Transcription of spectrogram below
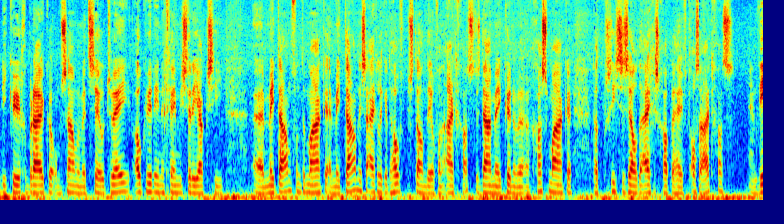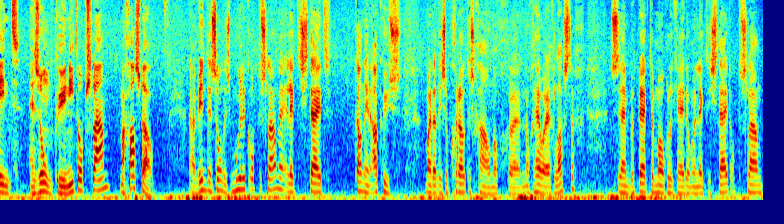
die kun je gebruiken om samen met CO2, ook weer in een chemische reactie, methaan van te maken. En methaan is eigenlijk het hoofdbestanddeel van aardgas. Dus daarmee kunnen we een gas maken dat precies dezelfde eigenschappen heeft als aardgas. En wind en zon kun je niet opslaan, maar gas wel? Nou, wind en zon is moeilijk op te slaan. Elektriciteit kan in accu's, maar dat is op grote schaal nog, uh, nog heel erg lastig. Er zijn beperkte mogelijkheden om elektriciteit op te slaan.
